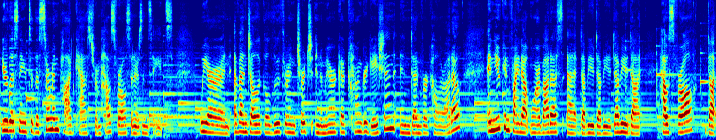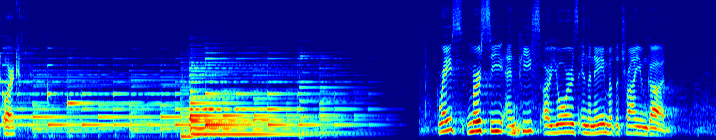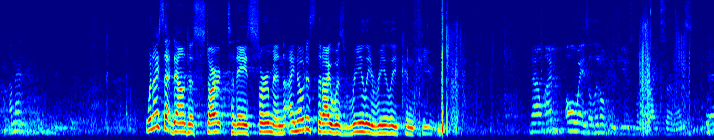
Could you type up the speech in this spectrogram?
You're listening to the Sermon Podcast from House for All Sinners and Saints. We are an evangelical Lutheran Church in America congregation in Denver, Colorado, and you can find out more about us at www.houseforall.org. Grace, mercy, and peace are yours in the name of the triune God. Amen. When I sat down to start today's sermon, I noticed that I was really, really confused. Now, I'm always a little confused when I write sermons.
